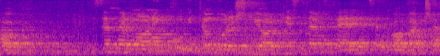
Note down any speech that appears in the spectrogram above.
hoc za harmoniku i tamburaški orkestar Ferenca Kovača.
